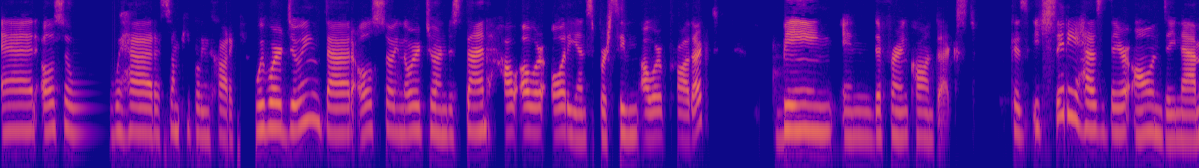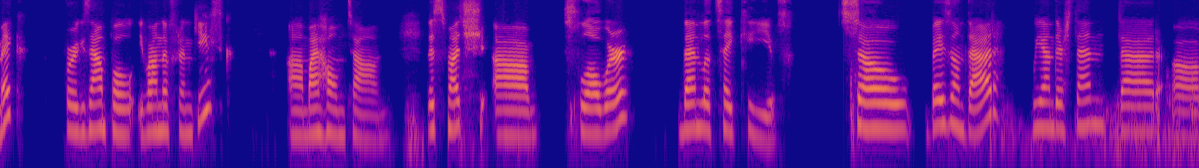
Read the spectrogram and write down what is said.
and also we had some people in Kharkiv. We were doing that also in order to understand how our audience perceiving our product, being in different contexts, because each city has their own dynamic. For example, Ivano-Frankivsk, uh, my hometown, is much um, slower than let's say Kyiv so based on that, we understand that uh,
